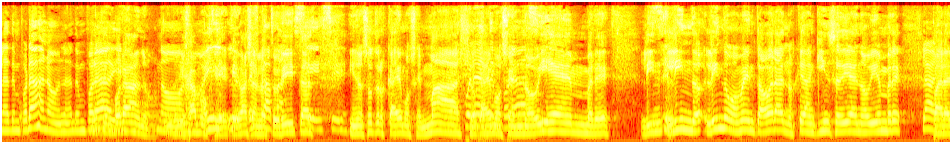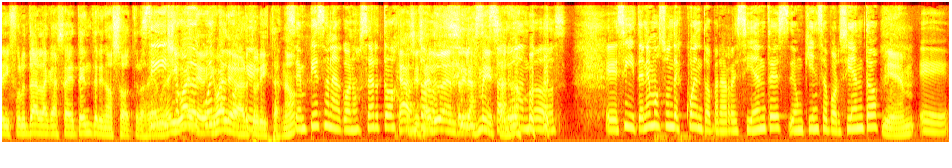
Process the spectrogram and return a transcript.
En la temporada no, en la temporada... En temporada no, no, dejamos que, le- que le vayan los turistas Sí, sí. y nosotros caemos en mayo, caemos en sí. noviembre. Lin- lindo, lindo momento, ahora nos quedan 15 días de noviembre Claro. para disfrutar la casa de té entre nosotros. Igual de, igual debe haber turistas, ¿no? Se empiezan a conocer todos Claro, con se todos. saludan entre las se mesas, ¿no? saludan todos. Eh, sí, tenemos un descuento para residentes de un 15%. Bien. Eh,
